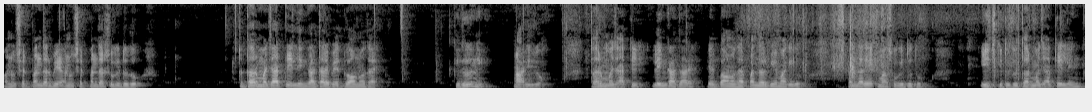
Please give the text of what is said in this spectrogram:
અનુચ્છેદ પંદર બે. અનુચ્છેદ પંદર શું કીધું હતું? ધર્મ, જાતિ, લિંગ આધારે ભેદભાવ ન થાય. કીધું ને? આ રીજો ધર્મ, જાતિ, લિંગ આધારે ભેદભાવ ન થાય. પંદર બેમાં કીધું. પંદર એકમાં શું કીધું હતું? એ જ કીધું હતું, ધર્મ, જાતિ, લિંગ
